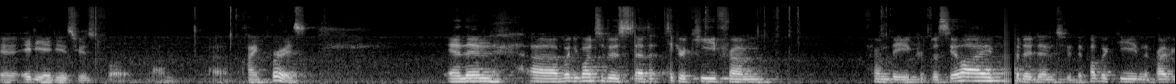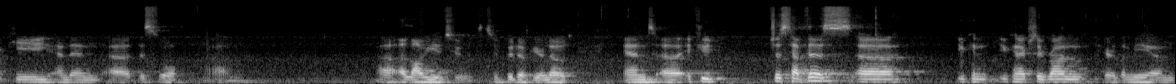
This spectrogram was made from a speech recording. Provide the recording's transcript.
8080 is used for um, client queries. And then what you want to do is set, take your key from from the crypto CLI, put it into the public key and the private key, and then uh, this will um, uh, allow you to, to boot up your node. And uh, if you just have this, you can you can actually run here. Let me um,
